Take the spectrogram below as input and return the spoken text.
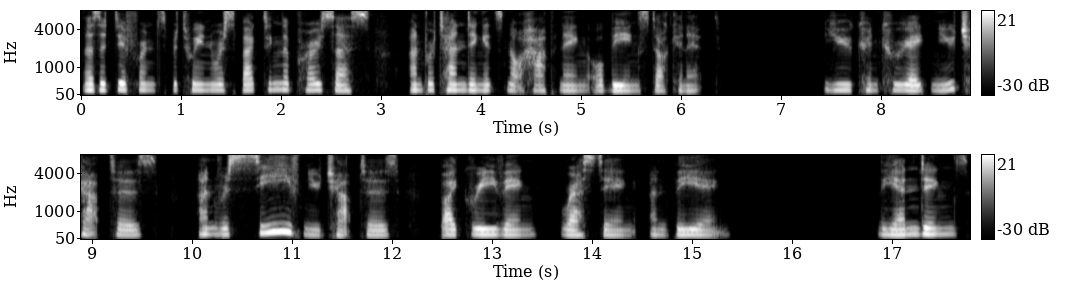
There's a difference between respecting the process and pretending it's not happening or being stuck in it. You can create new chapters and receive new chapters by grieving, resting, and being. The endings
